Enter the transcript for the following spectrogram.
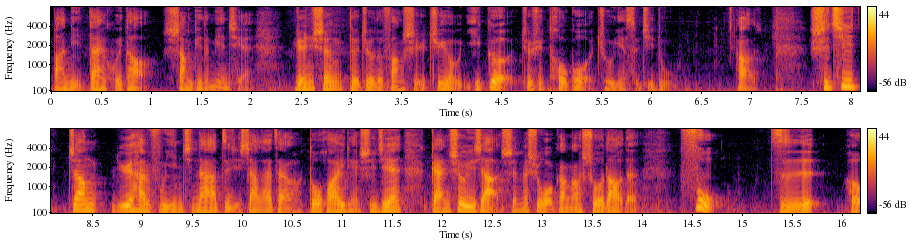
把你带回到上帝的面前。人生得救的方式只有一个，就是透过主耶稣基督。好，十七章约翰福音，请大家自己下来再多花一点时间，感受一下什么是我刚刚说到的父、子和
